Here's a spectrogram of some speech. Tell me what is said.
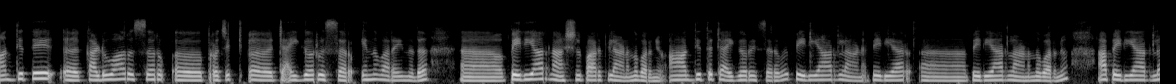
ആദ്യത്തെ കടുവ റിസർവ് പ്രൊജക്ട് ടൈഗർ റിസർവ് എന്ന് പറയുന്നത് പെരിയാർ നാഷണൽ പാർക്കിലാണെന്ന് പറഞ്ഞു. ആദ്യത്തെ ടൈഗർ റിസർവ് പെരിയാറിലാണ് പെരിയാർ പെരിയാറിലാണെന്ന് പറഞ്ഞു. ആ പെരിയാറിൽ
